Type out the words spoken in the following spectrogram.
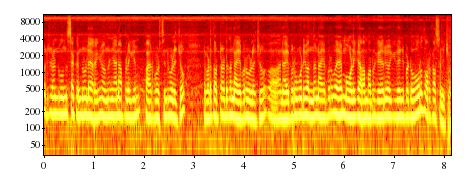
ഒരു രണ്ട് മൂന്ന് സെക്കൻഡ് കൊണ്ട് ഇറങ്ങി വന്ന് ഞാൻ അപ്പോഴേക്കും ഫയർഫോഴ്സിന്റെ വിളിച്ചു. ഇവിടെ തൊട്ടടുത്ത നൈബർ വിളിച്ചു. നൈബർ കൂടി വന്ന് നൈബർ പോയ മോളിൽ കയറാൻ പറഞ്ഞു. കയറി നോക്കി കഴിഞ്ഞപ്പോൾ ഡോറ് തുറക്കാൻ ശ്രമിച്ചു.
